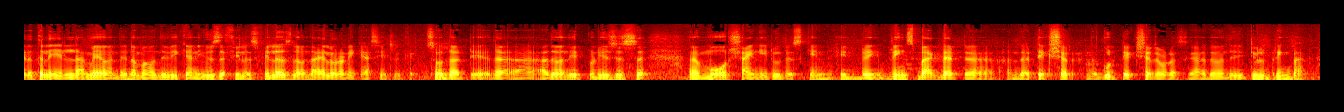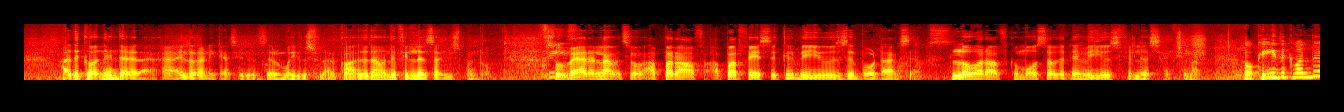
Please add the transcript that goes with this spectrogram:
இடத்துல எல்லாமே வந்து நம்ம வந்து we can use the fillers ஃபில்லர்ஸில் வந்து ஹைலோரானிக் ஆசிட் இருக்குது ஸோ தட் அது வந்து it produces more shiny to the skin it brings back that அந்த டெக்ஸ்சர் அந்த குட் டெக்ஸ்சரோட அது வந்து இட் வில் பிரிங் பேக் அதுக்கு வந்து இந்த uh, ஐலோரானிக் ஆசிட் வந்து ரொம்ப யூஸ்ஃபுல்லாக இருக்கும். அதுதான் வந்து ஃபில்லர்ஸாக யூஸ் பண்ணுறோம் ஸோ வேறெல்லாம் ஸோ அப்பர் ஆஃப் அப்பர் ஃபேஸுக்கு வி யூஸ் போட்டாக்ஸ் லோவர் ஆஃப்க்கு most of the time we use fillers ஆக்சுவலாக ஓகே இதுக்கு வந்து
